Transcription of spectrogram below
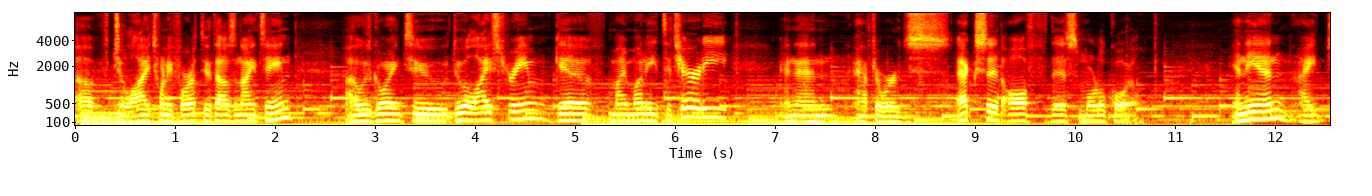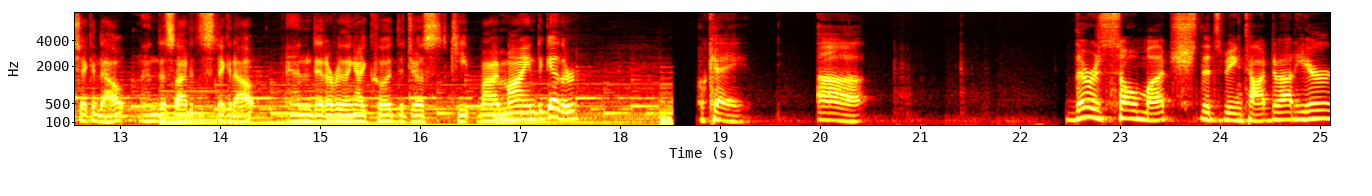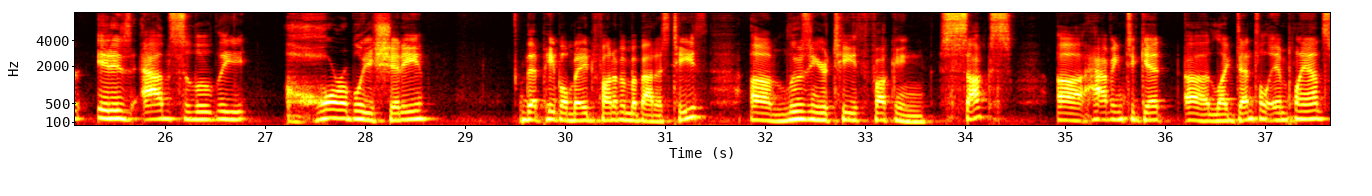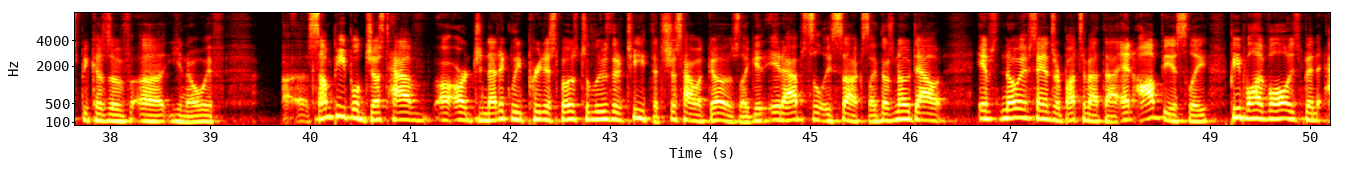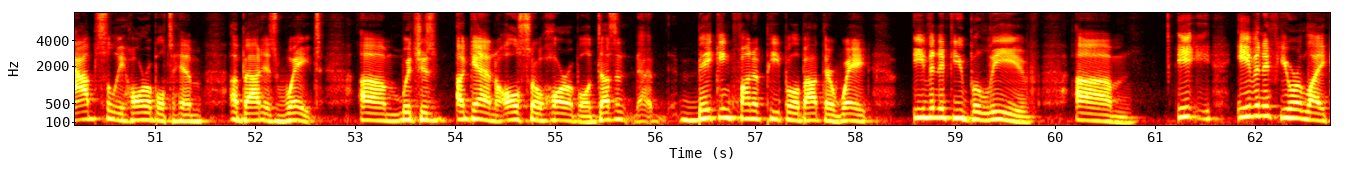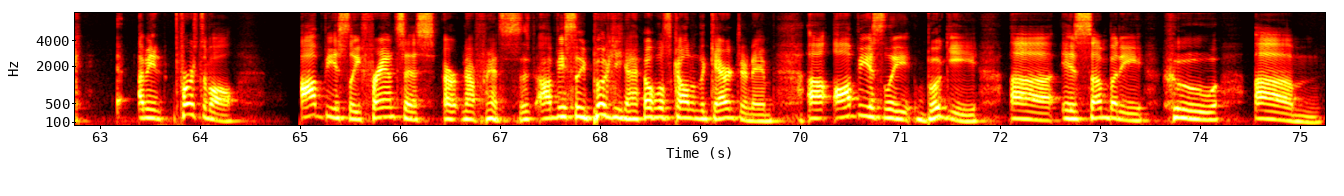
of July 24th, 2019. I was going to do a live stream, give my money to charity, and then afterwards exit off this mortal coil. In the end, I chickened out and decided to stick it out and did everything I could to just keep my mind together. Okay. Uh there is so much that's being talked about here. It is absolutely horribly shitty that people made fun of him about his teeth. Um, losing your teeth fucking sucks. Uh, having to get uh, like dental implants because of uh, you know if uh, some people just have are genetically predisposed to lose their teeth. That's just how it goes. Like it, it absolutely sucks. Like there's no doubt, if no ifs, ands, or buts about that. And obviously, people have always been absolutely horrible to him about his weight, um, which is again also horrible. Doesn't uh, making fun of people about their weight, even if you believe, um, e even if you're like, I mean, first of all obviously Francis, or not Francis, obviously Boogie, I almost called him the character name. Uh, obviously Boogie uh, is somebody who um,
